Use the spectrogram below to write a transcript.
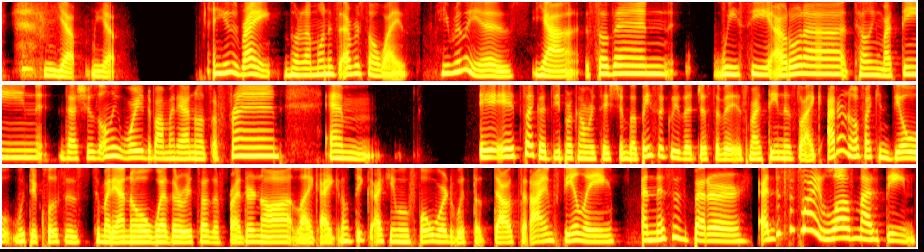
yep, Yep. And he's right. Don Ramon is ever so wise. He really is. Yeah. So then we see Aurora telling Martin that she was only worried about Mariano as a friend. And it's like a deeper conversation, but basically the gist of it is Martin is like, I don't know if I can deal with your closeness to Mariano, whether it's as a friend or not. Like, I don't think I can move forward with the doubts that I'm feeling. And this is better. And this is why I love Martin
